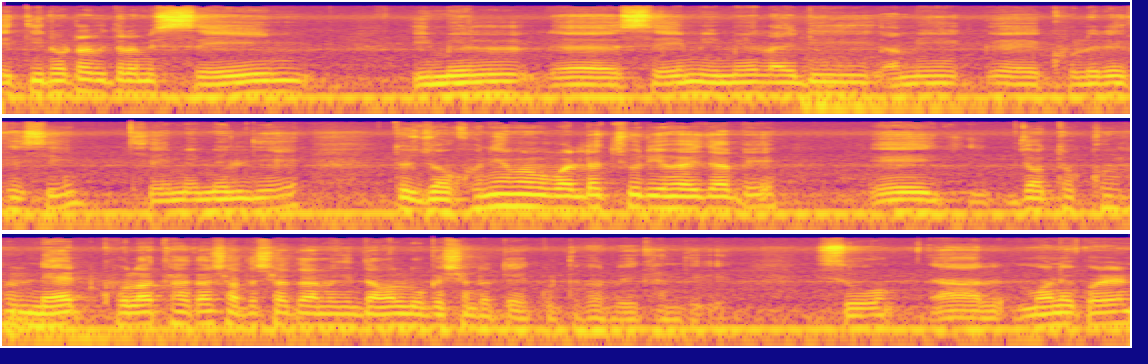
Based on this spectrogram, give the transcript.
এই তিনোটার ভিতরে আমি same email same email ID আমি খুলে রেখেছি সেম ইমেল দিয়ে। তো যখনই আমার মোবাইলটা চুরি হয়ে যাবে যতক্ষণ নেট খোলা থাকার সাথে সাথে আমি কিন্তু আমার লোকেশনটা ট্যাগ করতে পারব এখান থেকে। সো আর মনে করেন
